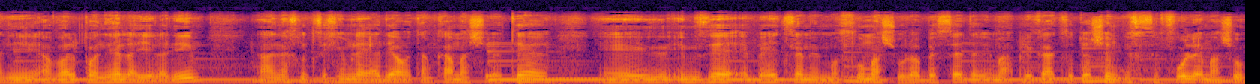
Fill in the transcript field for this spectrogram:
אני אבל פונה לילדים. אנחנו צריכים לידע אותם כמה שיותר, אה, אם זה בעצם הם עשו משהו לא בסדר עם האפליקציות או שהם נחשפו למשהו,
